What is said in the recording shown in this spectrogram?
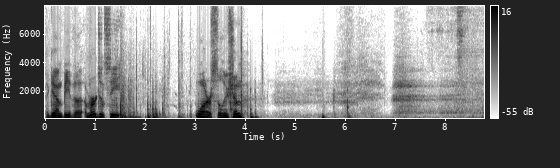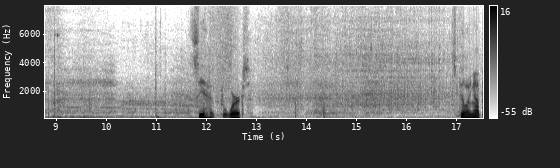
again be the emergency water solution. see if it works. It's filling up.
